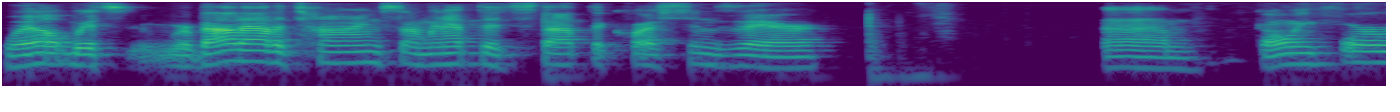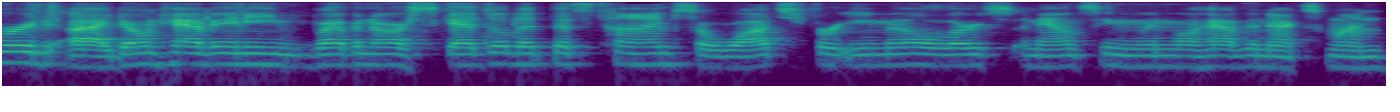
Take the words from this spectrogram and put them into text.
Well, we're about out of time, so I'm going to have to stop the questions there. Um, Going forward, I don't have any webinars scheduled at this time, so watch for email alerts announcing when we'll have the next one.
